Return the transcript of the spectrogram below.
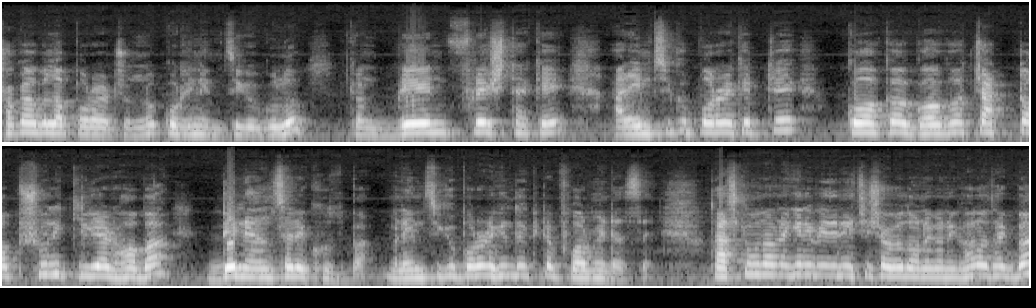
সকালবেলা পড়ার জন্য কঠিন এমসিকিউগুলো কারণ ব্রেন ফ্রেশ থাকে। আর এমসিকিউ পড়ার ক্ষেত্রে ক ক, গ গ, চারটা অপশনই ক্লিয়ার হবা দেন অ্যান্সারে খুঁজবা। মানে এমসিকিউ পড়ার কিন্তু একটা ফর্মেট আছে। তো আজকে মতো আমরা এখানে বিদায় নিচ্ছি। সকালে অনেক অনেক ভালো থাকবা।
